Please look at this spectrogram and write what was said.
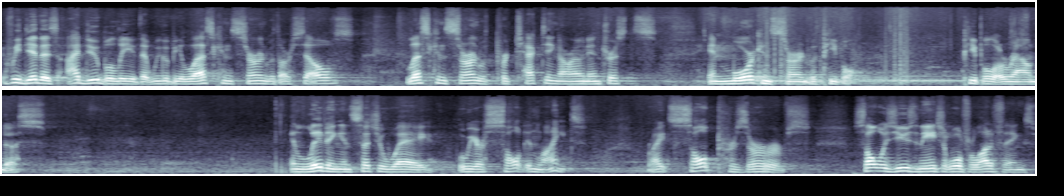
If we did this, I do believe that we would be less concerned with ourselves, less concerned with protecting our own interests, and more concerned with people, people around us. And living in such a way where we are salt and light, right? Salt preserves. Salt was used in the ancient world for a lot of things.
